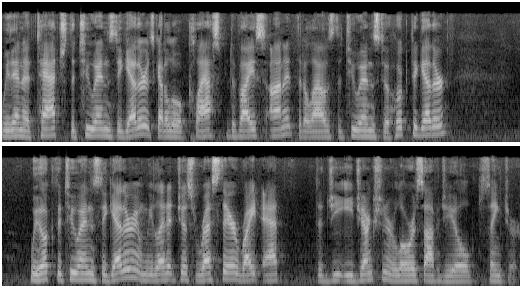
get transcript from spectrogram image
We then attach the two ends together. It's got a little clasp device on it that allows the two ends to hook together. We hook the two ends together and we let it just rest there right at the GE junction or lower esophageal sphincter.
